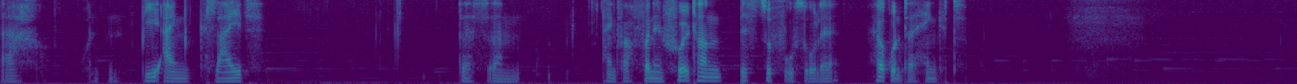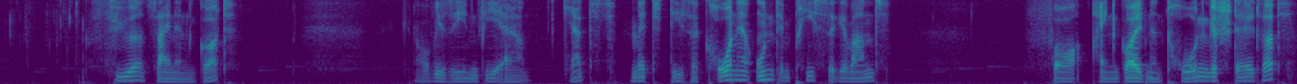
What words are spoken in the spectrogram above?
nach unten. Wie ein Kleid, das ähm, einfach von den Schultern bis zur Fußsohle herunterhängt. Für seinen Gott. Genau, wir sehen, wie er jetzt mit dieser Krone und dem Priestergewand vor einen goldenen Thron gestellt wird.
